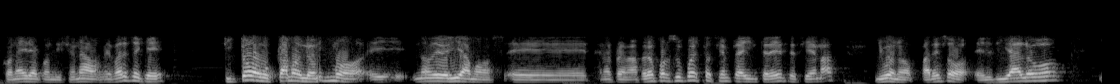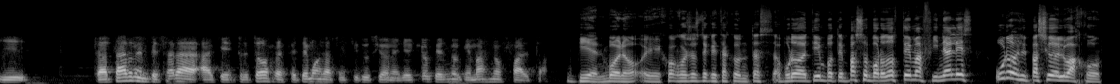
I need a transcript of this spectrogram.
con aire acondicionado. Me parece que si todos buscamos lo mismo, eh, no deberíamos eh, tener problemas. Pero por supuesto siempre hay intereses y demás. Y bueno, para eso el diálogo y tratar de empezar a, que entre todos respetemos las instituciones, que creo que es lo que más nos falta. Bien, bueno, eh, Juanjo, yo sé que estás, estás, apurado de tiempo, te paso por dos temas finales. Uno es el Paseo del Bajo.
